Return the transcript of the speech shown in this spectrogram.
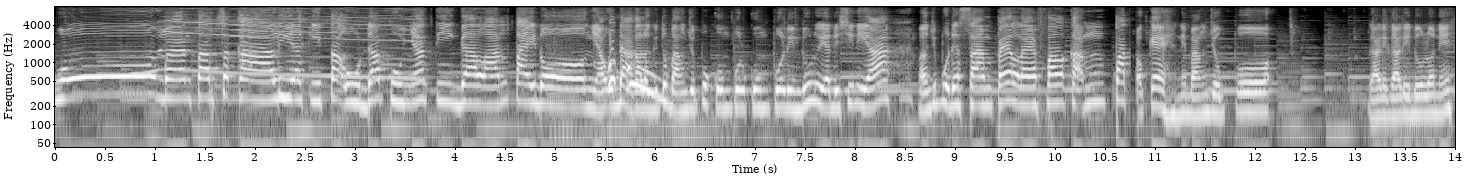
Wow, mantap sekali ya kita udah punya tiga lantai dong. Ya udah kalau gitu Bang Jupu kumpul-kumpulin dulu ya di sini ya. Bang Jupu udah sampai level keempat. Oke, nih Bang Jupu gali-gali dulu nih.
